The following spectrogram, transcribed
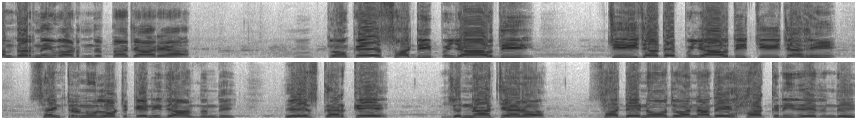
ਅੰਦਰ ਨਹੀਂ ਵੜਨ ਦਿੱਤਾ ਜਾ ਰਿਹਾ ਕਿਉਂਕਿ ਸਾਡੀ ਪੰਜਾਬ ਦੀ ਚੀਜ਼ ਆ ਤੇ ਪੰਜਾਬ ਦੀ ਚੀਜ਼ ਅਸੀਂ ਸੈਂਟਰ ਨੂੰ ਲੁੱਟ ਕੇ ਨਹੀਂ ਜਾਣ ਦਿੰਦੇ। ਇਸ ਕਰਕੇ ਜਿੰਨਾ ਚਿਰ ਸਾਡੇ ਨੌਜਵਾਨਾਂ ਦੇ ਹੱਕ ਨਹੀਂ ਦੇ ਦਿੰਦੇ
